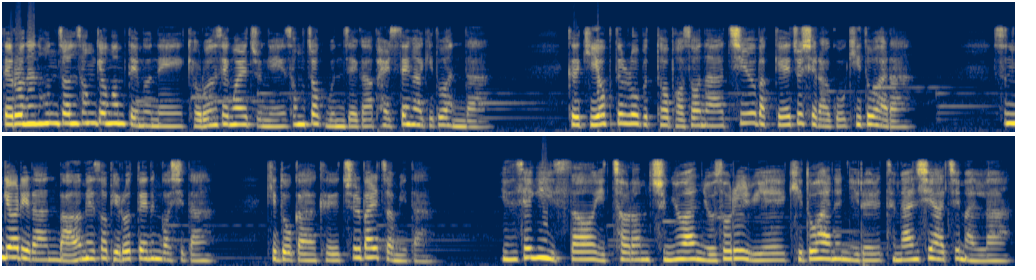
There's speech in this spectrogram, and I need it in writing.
때로는 혼전 성경험 때문에 결혼 생활 중에 성적 문제가 발생하기도 한다. 그 기억들로부터 벗어나 치유받게 해주시라고 기도하라. 순결이란 마음에서 비롯되는 것이다. 기도가 그 출발점이다. 인생이 있어 이처럼 중요한 요소를 위해 기도하는 일을 등한시하지 말라.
